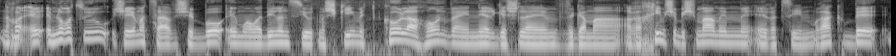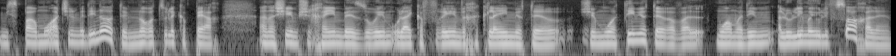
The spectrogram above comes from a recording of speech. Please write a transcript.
נכון, הם, הם לא רצו שיהיה מצב שבו הם מועמדים לנשיאות משקיעים את כל ההון והאנרגיה שלהם וגם הערכים שבשמם הם אה, רצים רק במספר מועט של מדינות. הם לא רצו לקפח אנשים שחיים באזורים אולי כפריים וחקלאיים יותר, שמועטים יותר, אבל מועמדים עלולים היו לפסוח עליהם.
